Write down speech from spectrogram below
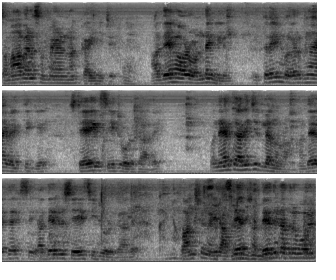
സമാപന സമ്മേളനം കഴിഞ്ഞിട്ട് അദ്ദേഹം അവിടെ ഉണ്ടെങ്കിലും ഇത്രയും പ്രഗത്ഭനായ വ്യക്തിക്ക് സ്റ്റേജിൽ സീറ്റ് കൊടുക്കാതെ നേരത്തെ അറിയിച്ചിട്ടില്ല എന്നുള്ളതാണ് അദ്ദേഹത്തെ അദ്ദേഹത്തിന് സ്റ്റേജ് സീറ്റ് കൊടുക്കാതെ ഫംഗ്ഷൻ കഴിഞ്ഞിട്ട് അദ്ദേഹം അദ്ദേഹത്തിന്റെ അത്ര പോലും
